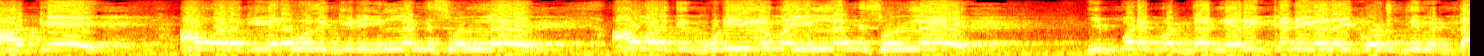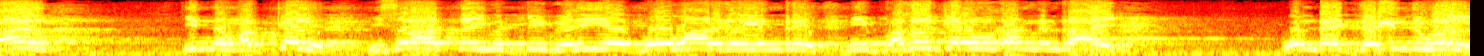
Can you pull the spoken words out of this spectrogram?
தாக்கி அவங்களுக்கு இடஒதுக்கீடு இல்லைன்னு சொல்லு அவங்களுக்கு குடியுரிமை இல்லைன்னு சொல்லு இப்படிப்பட்ட நெருக்கடிகளை கொடுத்து விட்டால் இந்த மக்கள் இஸ்லாத்தை விட்டு வெளியே போவார்கள் என்று நீ பகல் கனவு காண்கின்றாய். ஒன்றை தெரிந்து கொள்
